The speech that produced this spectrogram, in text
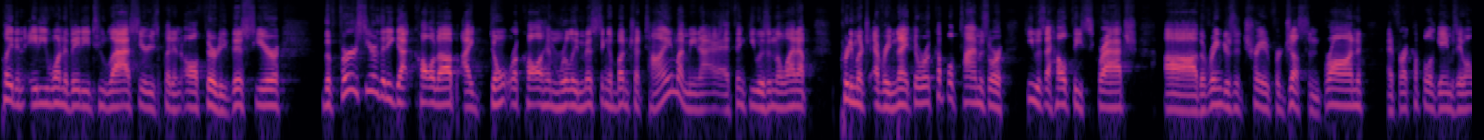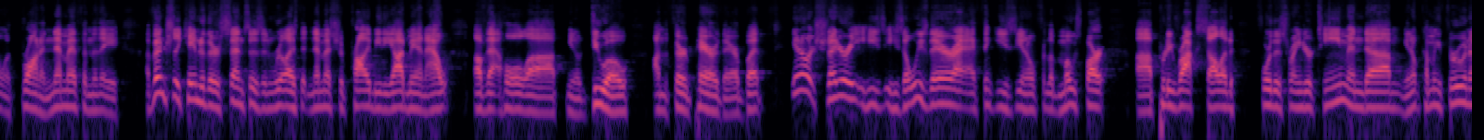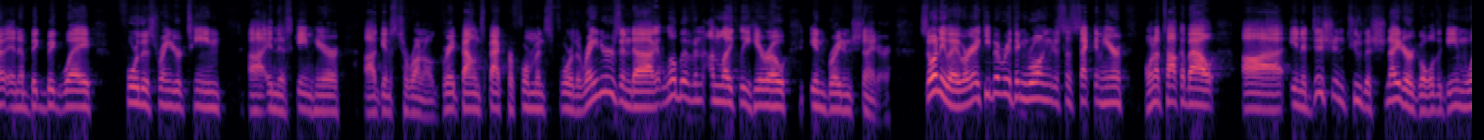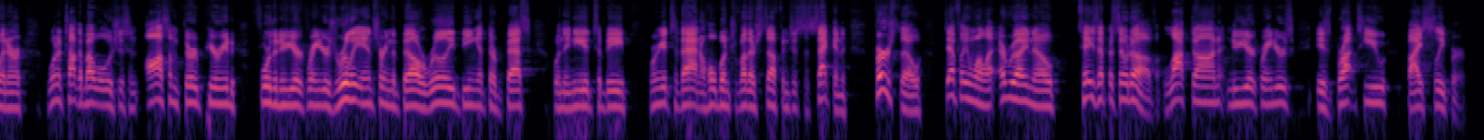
Played in 81 of 82 last year. He's played in all 30 this year. The first year that he got called up, I don't recall him really missing a bunch of time. I mean, I, I think he was in the lineup pretty much every night. There were a couple times where he was a healthy scratch. Uh, the Rangers had traded for Justin Braun, and for a couple of games they went with Braun and Nemeth, and then they eventually came to their senses and realized that Nemeth should probably be the odd man out of that whole uh, you know duo on the third pair there. But you know, Schneider, he's he's always there. I, I think he's you know for the most part uh, pretty rock solid for this Ranger team, and um, you know coming through in a, in a big big way for this Ranger team uh, in this game here uh, against Toronto. Great bounce back performance for the Rangers and uh, a little bit of an unlikely hero in Braden Schneider. So, anyway, we're going to keep everything rolling in just a second here. I want to talk about, uh, in addition to the Schneider goal, the game winner, I want to talk about what was just an awesome third period for the New York Rangers, really answering the bell, really being at their best when they needed to be. We're going to get to that and a whole bunch of other stuff in just a second. First, though, definitely want to let everybody know today's episode of Locked On New York Rangers is brought to you by Sleeper.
